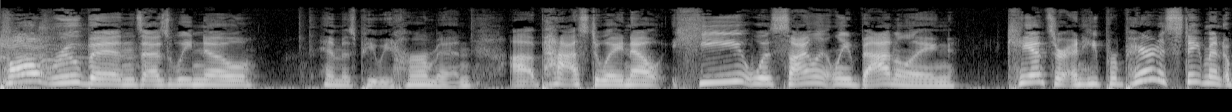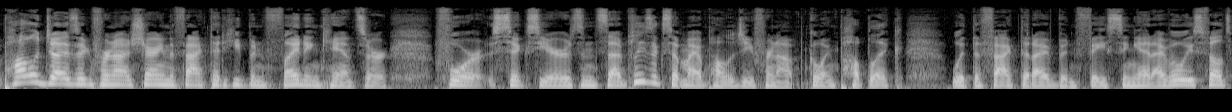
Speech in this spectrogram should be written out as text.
Paul Reubens, as we know him as Pee Wee Herman, uh, passed away. Now, he was silently battling cancer and he prepared a statement apologizing for not sharing the fact that he'd been fighting cancer for six years and said, please accept my apology for not going public with the fact that I've been facing it. I've always felt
